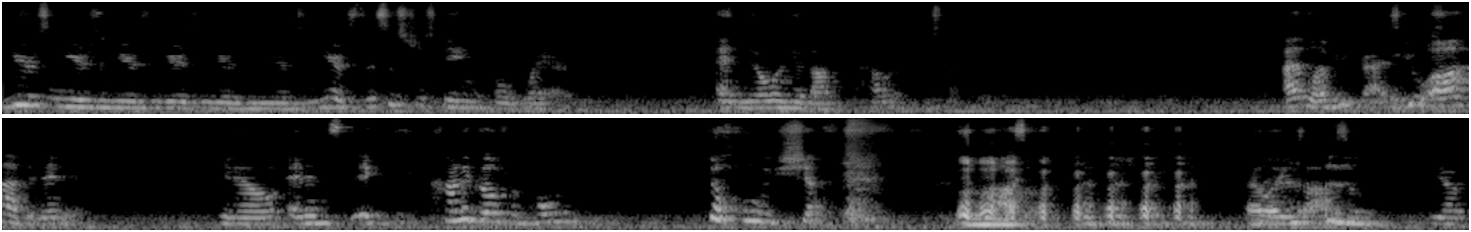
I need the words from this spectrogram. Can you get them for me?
years and years and years and years and years and years and years. This is just being aware and knowing about the power of perspective. I love you guys. You all have it in you, you know, and it kind of go from holy to holy shit. Awesome. I like It is that. awesome. Yep.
